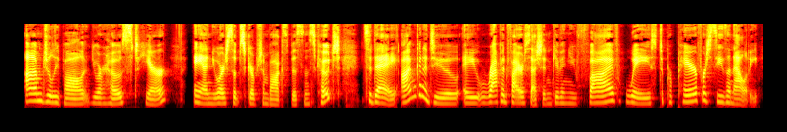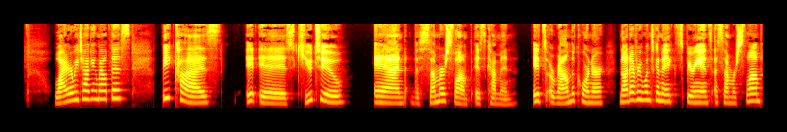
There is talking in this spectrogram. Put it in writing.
I'm Julie Ball, your host here and your subscription box business coach. Today, I'm going to do a rapid fire session giving you five ways to prepare for seasonality. Why are we talking about this? Because it is Q2 and the summer slump is coming. It's around the corner. Not everyone's going to experience a summer slump,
